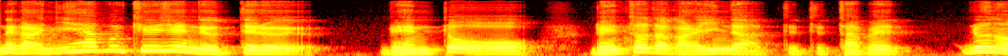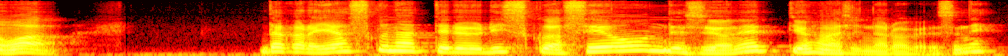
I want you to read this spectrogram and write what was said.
だから290円で売ってる弁当を、弁当だからいいんだって言って食べるのは、だから安くなってるリスクは背負うんですよねっていう話になるわけですね。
